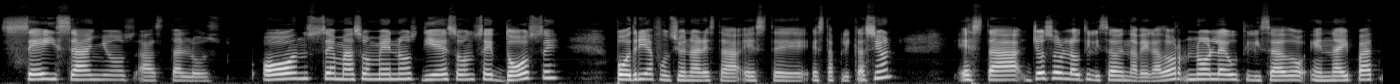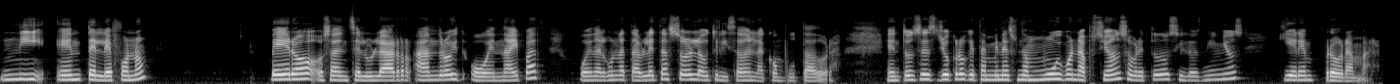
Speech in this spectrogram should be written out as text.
6 años hasta los 11 más o menos, 10, 11, 12, podría funcionar esta, este, esta aplicación. Está, yo solo la he utilizado en navegador, no la he utilizado en iPad ni en teléfono, pero, o sea, en celular Android o en iPad o en alguna tableta, solo la he utilizado en la computadora. Entonces, yo creo que también es una muy buena opción, sobre todo si los niños quieren programar.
